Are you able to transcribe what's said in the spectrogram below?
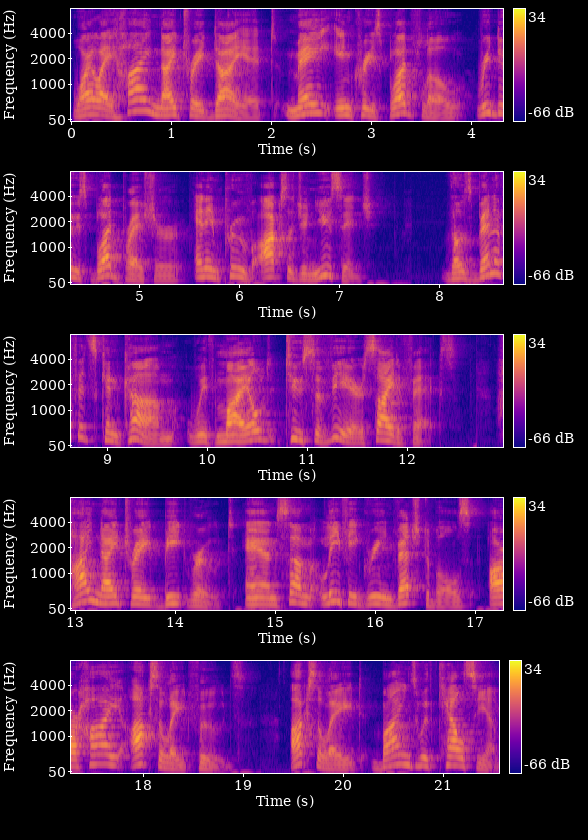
While a high nitrate diet may increase blood flow, reduce blood pressure, and improve oxygen usage, those benefits can come with mild to severe side effects. High nitrate beetroot and some leafy green vegetables are high oxalate foods. Oxalate binds with calcium,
